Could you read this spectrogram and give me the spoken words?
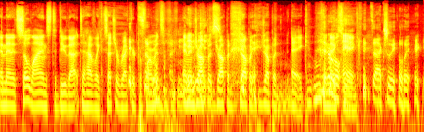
And then it's so Lions to do that to have like such a record performance, and then drop a drop a drop a drop an egg the Literal next egg. week. it's actually hilarious.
